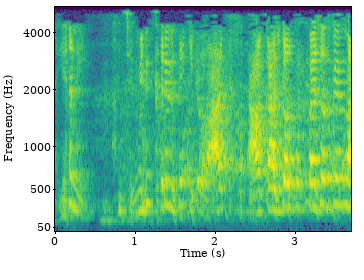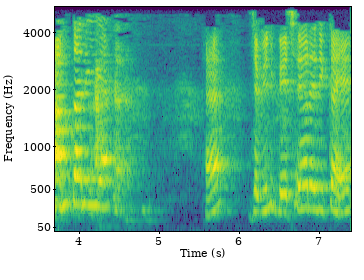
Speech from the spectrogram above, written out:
यानी ज़मीन खरीदने के बाद आकाश का पैसा तो कोई माँगता नहीं है, है? ज़मीन बेचने वाले यदि कहे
